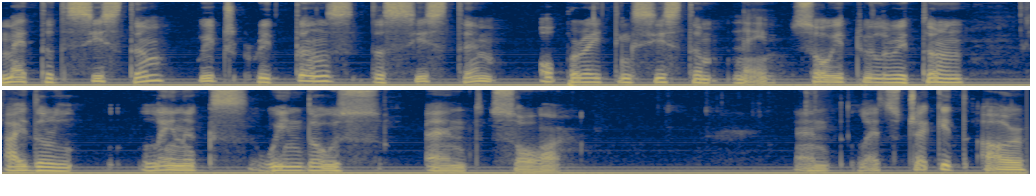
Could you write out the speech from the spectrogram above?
method system which returns the system operating system name. So it will return either Linux, Windows and so on. And let's check it. Our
